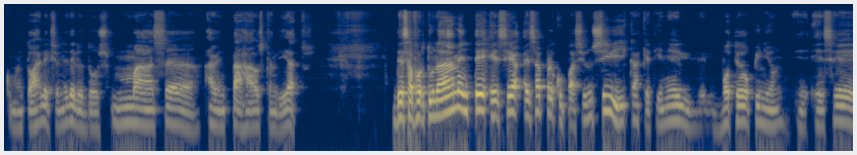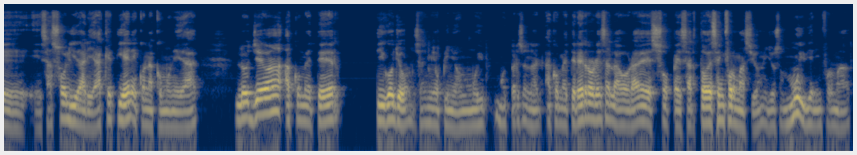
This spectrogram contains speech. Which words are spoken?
como en todas las elecciones de los dos más eh, aventajados candidatos. Desafortunadamente, esa preocupación cívica que tiene el, voto de opinión, e, esa solidaridad que tiene con la comunidad, los lleva a cometer, digo yo, esa es mi opinión muy, muy personal, a cometer errores a la hora de sopesar toda esa información. Ellos son muy bien informados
